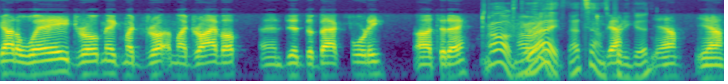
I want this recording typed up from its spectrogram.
got away, drove, make my dr- my drive up, and did the back forty uh, today. Oh, good. all right. That sounds yeah, pretty good. Yeah, yeah,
